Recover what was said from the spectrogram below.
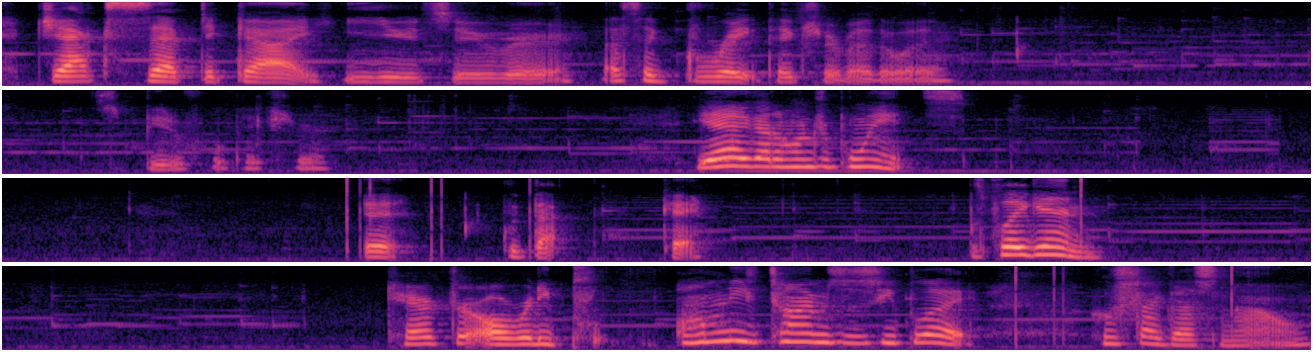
Jacksepticeye YouTuber. That's a great picture, by the way. It's a beautiful picture. Yeah, I got 100 points. Eh, click that. Let's play again. Character already How many times does he play? Who should I guess now?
